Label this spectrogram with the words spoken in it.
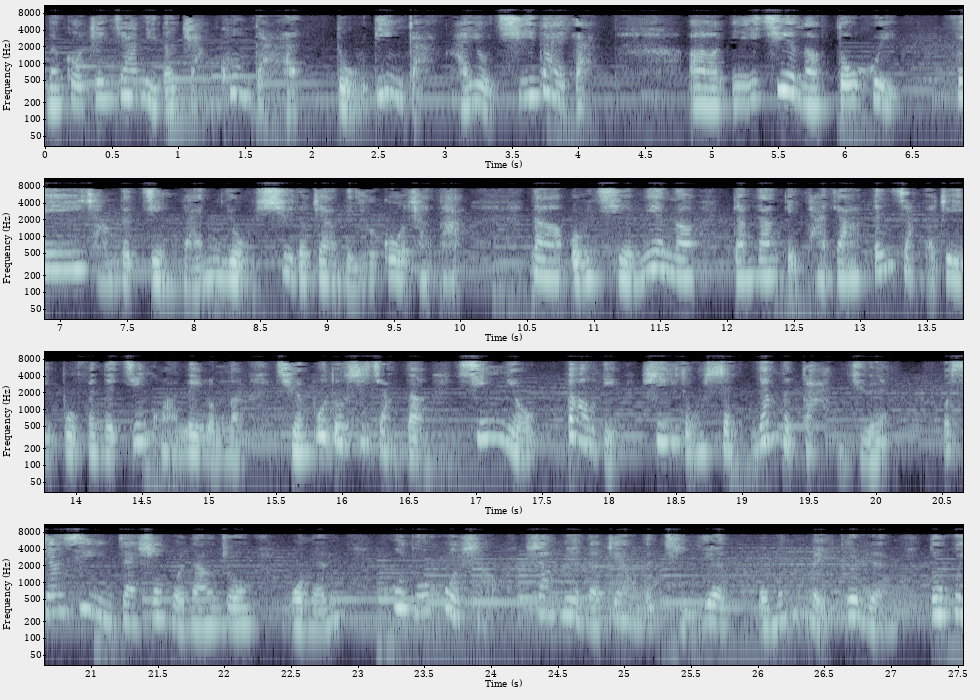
能够增加你的掌控感、笃定感，还有期待感。啊，一切呢都会非常的井然有序的这样的一个过程哈。那我们前面呢刚刚给大家分享的这一部分的精华内容呢，全部都是讲的犀牛到底是一种什么样的感觉。我相信在生活当中，我们或多或少上面的这样的体验，我们每个人都会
